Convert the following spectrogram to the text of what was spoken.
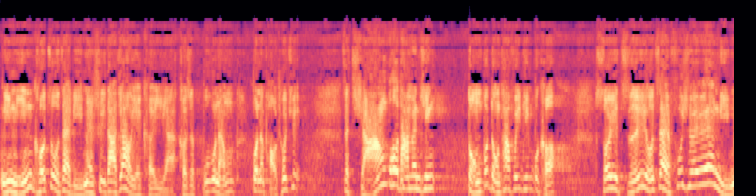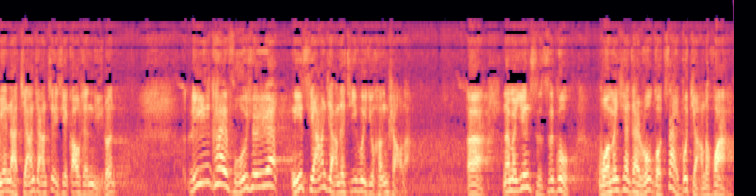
你宁可坐在里面睡大觉也可以啊，可是不能不能跑出去，这强迫他们听。懂不懂？他非听不可，所以只有在佛学院里面呢讲讲这些高深理论。离开佛学院，你讲讲的机会就很少了，啊。那么因此之故，我们现在如果再不讲的话，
